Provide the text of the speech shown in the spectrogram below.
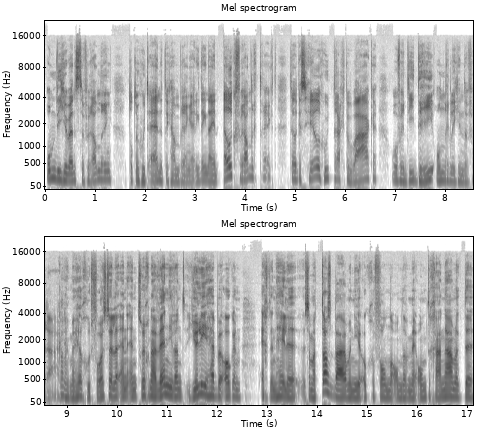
om die gewenste verandering tot een goed einde te gaan brengen? En ik denk dat je in elk verandertraject telkens heel goed tracht te waken over die drie onderliggende vragen. Kan ik me heel goed voorstellen. En, en terug naar Wendy, want jullie hebben ook een, echt een hele zeg maar, tastbare manier ook gevonden om daarmee om te gaan. Namelijk de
